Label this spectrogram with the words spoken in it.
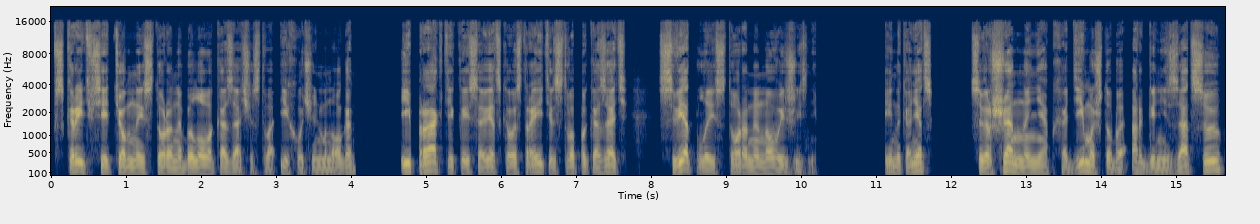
вскрыть все темные стороны былого казачества, их очень много, и практикой советского строительства показать светлые стороны новой жизни. И, наконец, совершенно необходимо, чтобы организацию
